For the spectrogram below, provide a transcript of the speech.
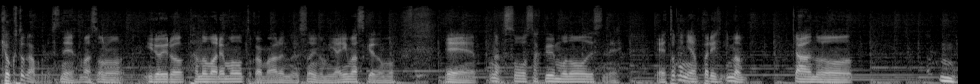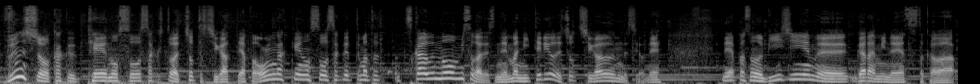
曲とかもですね、まあ、その、いろいろ頼まれ物とかもあるので、そういうのもやりますけども、えー、なんか創作ものですね、えー、特にやっぱり今、あの文章を書く系の創作とはちょっと違って、やっぱ音楽系の創作ってまた使う脳みそがですね、まあ、似てるようでちょっと違うんですよね。で、やっぱその BGM 絡みのやつとかは、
